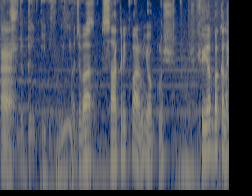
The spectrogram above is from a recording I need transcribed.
Ha. wheels. Acaba sağ klik var mı? Yokmuş. Şu Q'ya bakalım.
